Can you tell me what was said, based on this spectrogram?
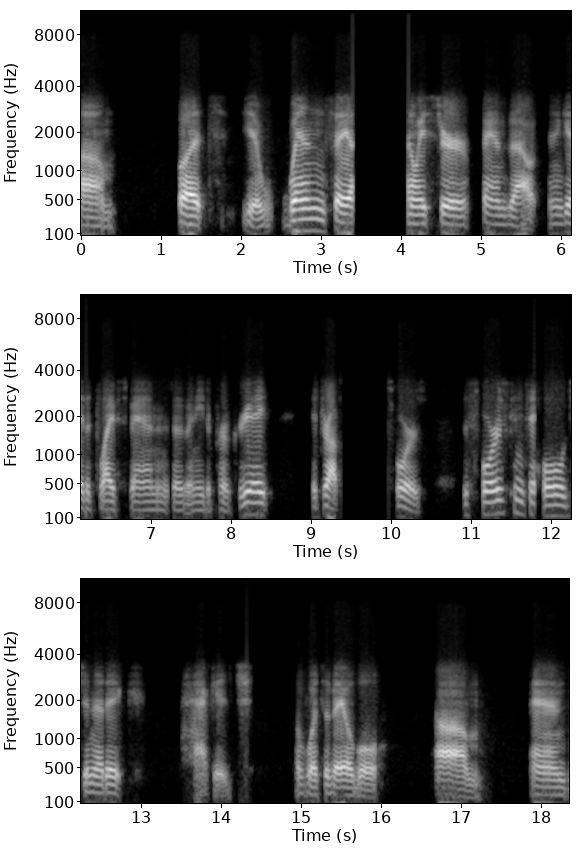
Um, but you know when say oyster fans out and gets its lifespan and it says I need to procreate, it drops spores. The spores contain a whole genetic package of what's available. Um, and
